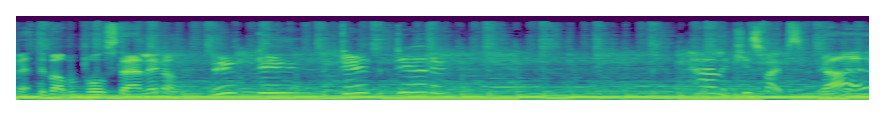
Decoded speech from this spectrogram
Venter bare på Paul Stanley nå. Du, du, du, du, du. Ja, litt Kiss Vibes. Ja, Ja,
